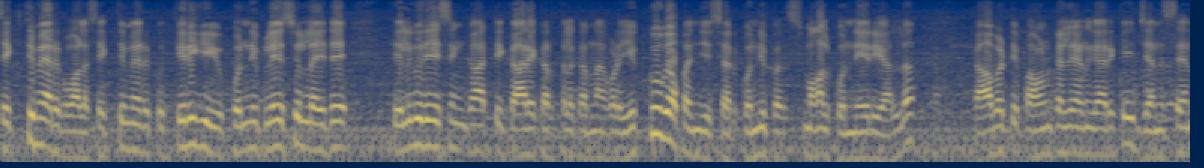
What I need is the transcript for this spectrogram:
శక్తి మేరకు వాళ్ళ శక్తి మేరకు తిరిగి కొన్ని ప్లేసుల్లో అయితే తెలుగుదేశం పార్టీ కార్యకర్తల కన్నా కూడా ఎక్కువగా పనిచేశారు కొన్ని ప- స్మాల్ కొన్ని ఏరియాల్లో. కాబట్టి పవన్ కళ్యాణ్ గారికి జనసేన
